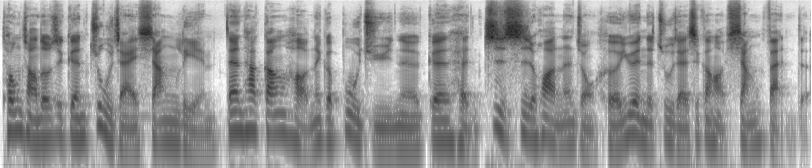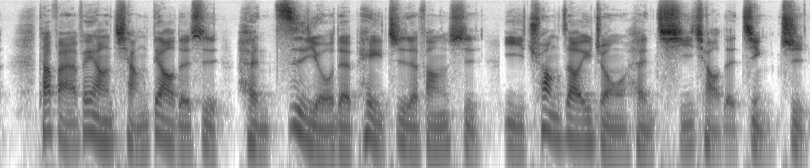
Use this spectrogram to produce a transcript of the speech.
通常都是跟住宅相连，但它刚好那个布局呢，跟很制式化那种合院的住宅是刚好相反的。它反而非常强调的是很自由的配置的方式，以创造一种很奇巧的景致。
